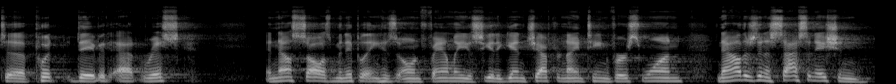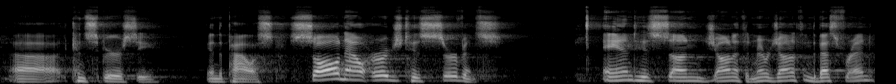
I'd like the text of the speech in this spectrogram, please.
to put David at risk. And now Saul is manipulating his own family. You see it again, chapter 19, verse 1. Now there's an assassination uh, conspiracy in the palace. Saul now urged his servants and his son Jonathan. Remember Jonathan, the best friend?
